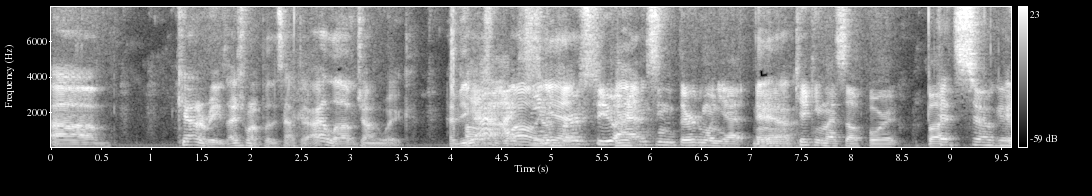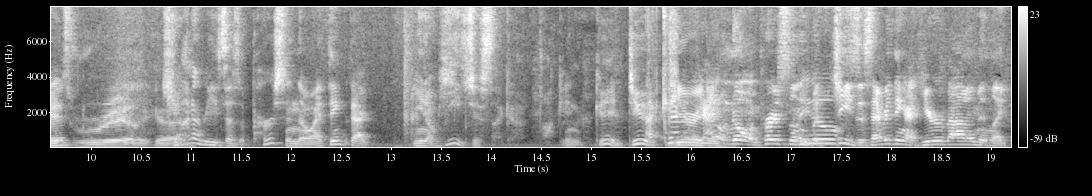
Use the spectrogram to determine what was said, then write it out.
um, Keanu Reeves, I just want to put this out there. I love John Wick. Have you Yeah, guys I've Oh, seen the yeah. first two. I haven't seen the third one yet, and Yeah. I'm kicking myself for it. But It's so good. It's really good. Keanu Reeves as a person, though, I think that you know he's just like a fucking good dude. I, can't, Purity. I don't know him personally, You but know- Jesus, everything I hear about him and like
